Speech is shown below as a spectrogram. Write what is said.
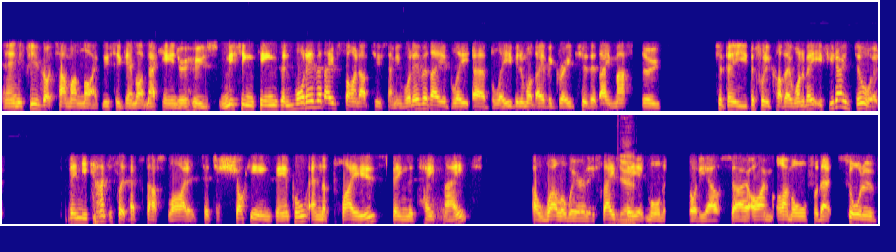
And if you've got someone like this example, like Mac Andrew, who's missing things, and whatever they've signed up to, Sammy, whatever they believe, uh, believe in and what they've agreed to that they must do to be the footy club they want to be. If you don't do it, then you can't just let that stuff slide. It's such a shocking example, and the players, being the teammates, are well aware of this. They Yeah. see it more than anybody else. So I'm I'm all for that sort of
